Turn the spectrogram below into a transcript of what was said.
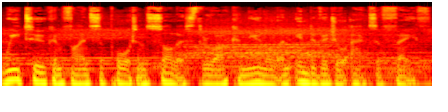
we too can find support and solace through our communal and individual acts of faith.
